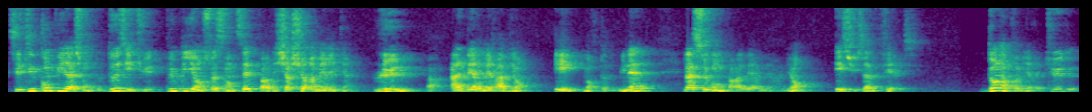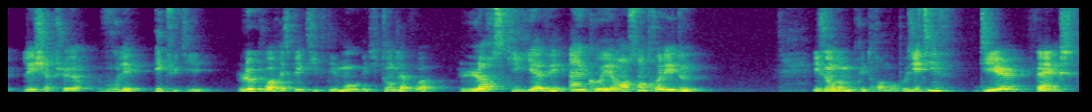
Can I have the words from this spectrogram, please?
c'est une compilation de deux études publiées en 67 par des chercheurs américains. L'une par Albert Merabian et Morton Winner, la seconde par Albert Merabian et Suzanne Ferris. Dans la première étude, les chercheurs voulaient étudier le poids respectif des mots et du ton de la voix lorsqu'il y avait incohérence entre les deux. Ils ont donc pris trois mots positifs, dear, thanks,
